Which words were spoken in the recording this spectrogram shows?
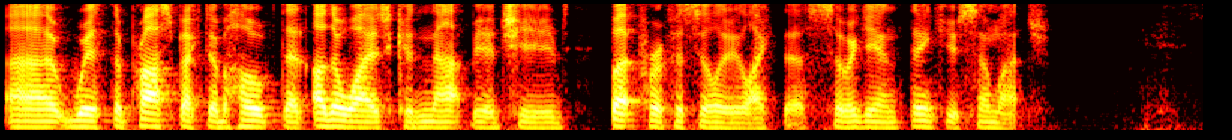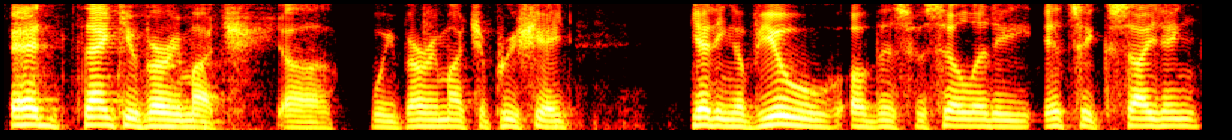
uh, with the prospect of hope that otherwise could not be achieved but for a facility like this. So again, thank you so much. Ed, thank you very much. Uh, we very much appreciate getting a view of this facility. It's exciting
